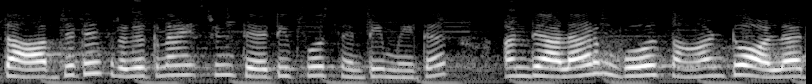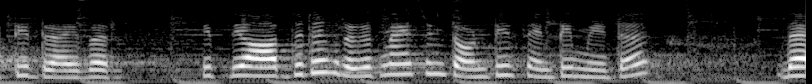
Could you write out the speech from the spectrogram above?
the object is recognized in 34 cm and the alarm goes on to alert the driver. If the object is recognized in 20 cm, the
